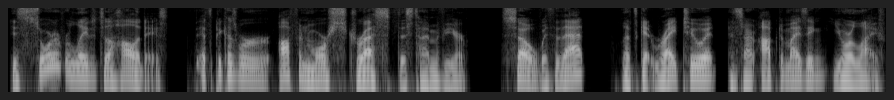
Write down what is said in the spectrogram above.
is sort of related to the holidays. It's because we're often more stressed this time of year. So, with that, let's get right to it and start optimizing your life.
